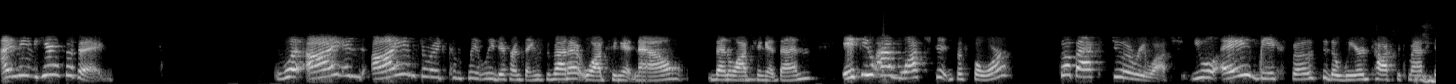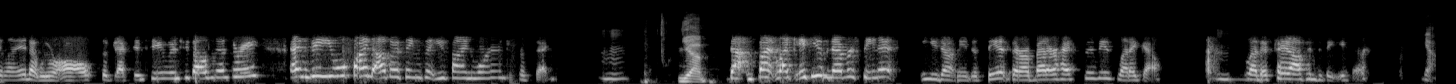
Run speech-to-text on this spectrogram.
I mean, here's the thing. What I and I enjoyed completely different things about it watching it now than watching it then. If you have watched it before, go back, do a rewatch. You will a be exposed to the weird toxic masculinity that we were all subjected to in 2003, and b you will find other things that you find more interesting. Mhm. Yeah, That, but like if you've never seen it, you don't need to see it. There are better heist movies. Let it go. Mhm. Let it fade off into the ether. Yeah.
